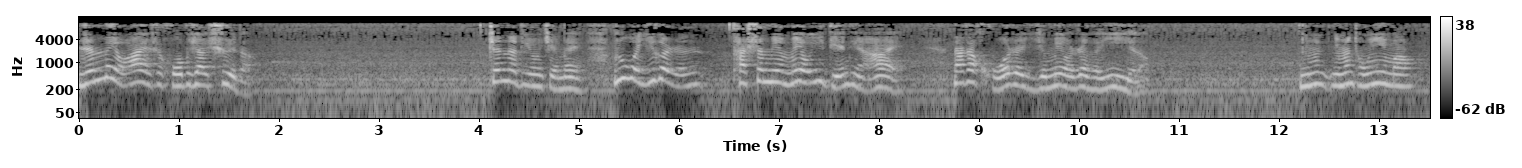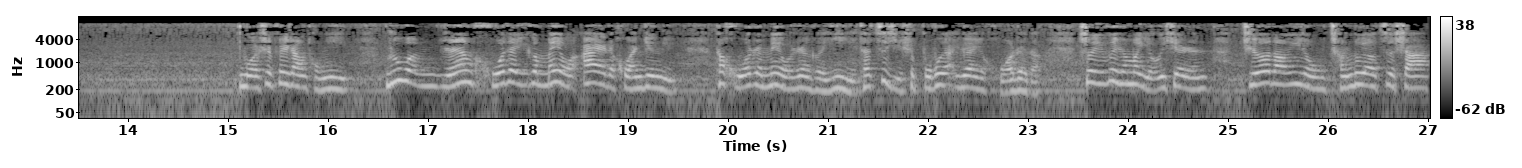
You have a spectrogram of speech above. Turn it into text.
人没有爱是活不下去的，真的弟兄姐妹，如果一个人他身边没有一点点爱，那他活着已经没有任何意义了。你们你们同意吗？我是非常同意。如果人活在一个没有爱的环境里，他活着没有任何意义，他自己是不会愿意活着的。所以，为什么有一些人绝望到一种程度要自杀，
